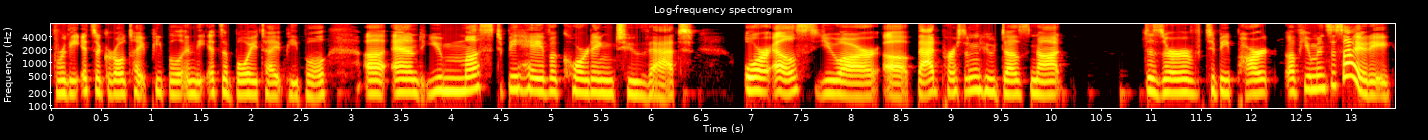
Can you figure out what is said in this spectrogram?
for the it's a girl type people and the it's a boy type people. Uh, and you must behave according to that, or else you are a bad person who does not deserve to be part of human society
